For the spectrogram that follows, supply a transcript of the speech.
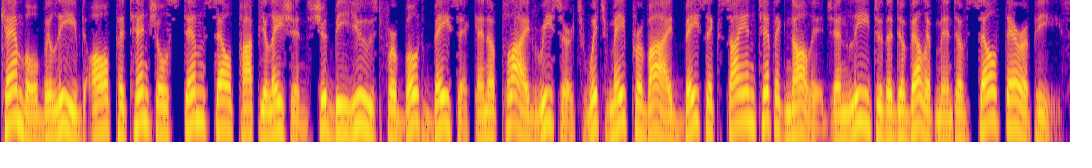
Campbell believed all potential stem cell populations should be used for both basic and applied research which may provide basic scientific knowledge and lead to the development of cell therapies.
